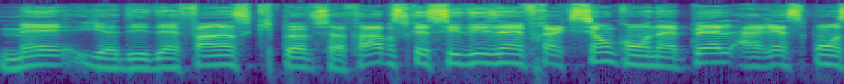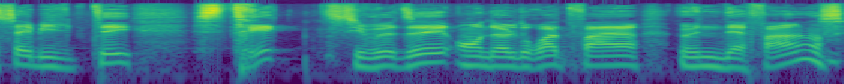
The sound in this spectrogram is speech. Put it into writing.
Mais il y a des défenses qui peuvent se faire parce que c'est des infractions qu'on appelle à responsabilité stricte ce qui veut dire on a le droit de faire une défense,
